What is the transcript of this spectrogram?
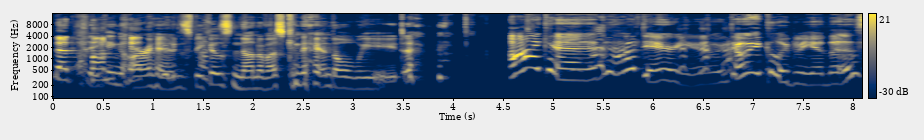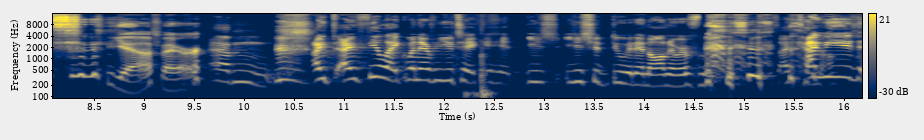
that shaking our hands because none of us can handle weed. I can. How dare you? Don't include me in this. yeah, fair. Um, I I feel like whenever you take a hit, you sh- you should do it in honor of me. I, I mean,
